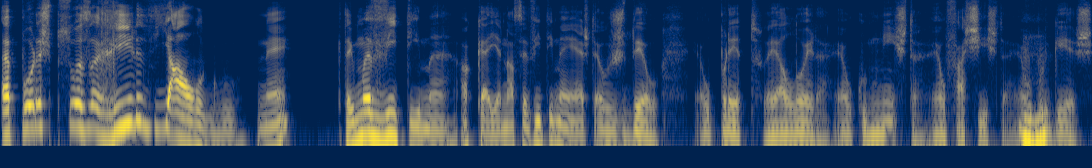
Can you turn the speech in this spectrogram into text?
a pôr as pessoas a rir de algo, né? Tem uma vítima. Ok, a nossa vítima é esta: é o judeu, é o preto, é a loira, é o comunista, é o fascista, é uhum. o burguês,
